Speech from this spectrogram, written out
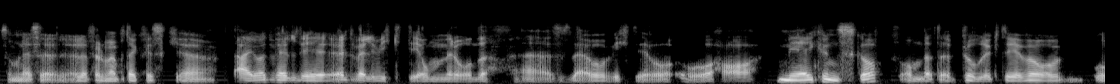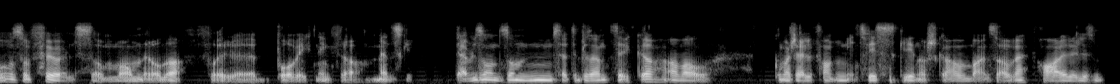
som leser eller følger med på Tekfisk. Eh, det er jo et veldig, et veldig viktig område. Så det er jo viktig å, å ha mer kunnskap om dette produktive og, og så følsomme området for eh, påvirkning fra mennesker. Det er vel sånn som 70% cirka, av all kommersiell fanget fisk i Norskehavet og Barentshavet har liksom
